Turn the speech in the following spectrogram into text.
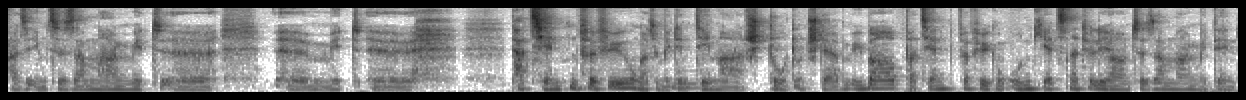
Also im Zusammenhang mit, äh, äh mit äh, Patientenverfügung, also mit dem mhm. Thema Tod und Sterben überhaupt, Patientenverfügung und jetzt natürlich auch im Zusammenhang mit den,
